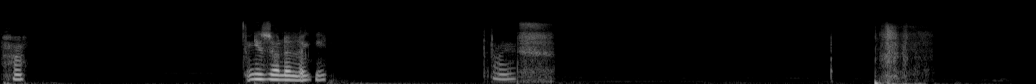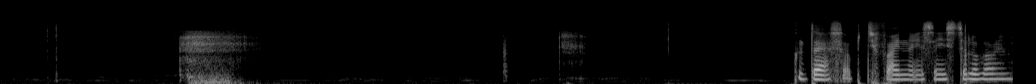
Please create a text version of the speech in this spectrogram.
Ha. Nie żalę legi. To już. Kurde, opcji fajne nie zainstalowałem.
